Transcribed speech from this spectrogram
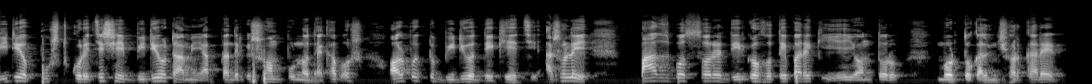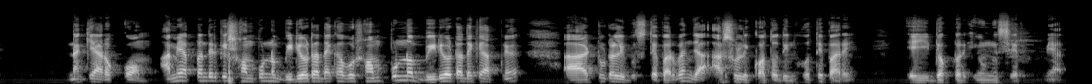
ভিডিও পোস্ট করেছে, সেই ভিডিওটা আমি আপনাদেরকে সম্পূর্ণ দেখাবো। অল্প একটু ভিডিও দেখিয়েছি। আসলে পাঁচ বছরের দীর্ঘ হতে পারে কি এই অন্তর্বর্তকালীন সরকারের, নাকি আরও কম? আমি আপনাদেরকে সম্পূর্ণ ভিডিওটা দেখাবো। সম্পূর্ণ ভিডিওটা দেখে আপনি টোটালি বুঝতে পারবেন যে আসলে কতদিন হতে পারে এই ডক্টর ইউনুসের মেয়াদ।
